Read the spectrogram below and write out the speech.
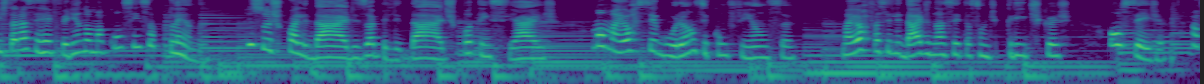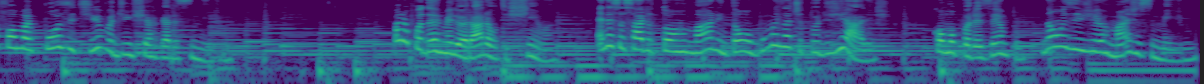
estará se referindo a uma consciência plena de suas qualidades, habilidades, potenciais, uma maior segurança e confiança, maior facilidade na aceitação de críticas, ou seja, a forma positiva de enxergar a si mesmo. Para poder melhorar a autoestima, é necessário tomar então algumas atitudes diárias, como por exemplo, não exigir mais de si mesmo.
